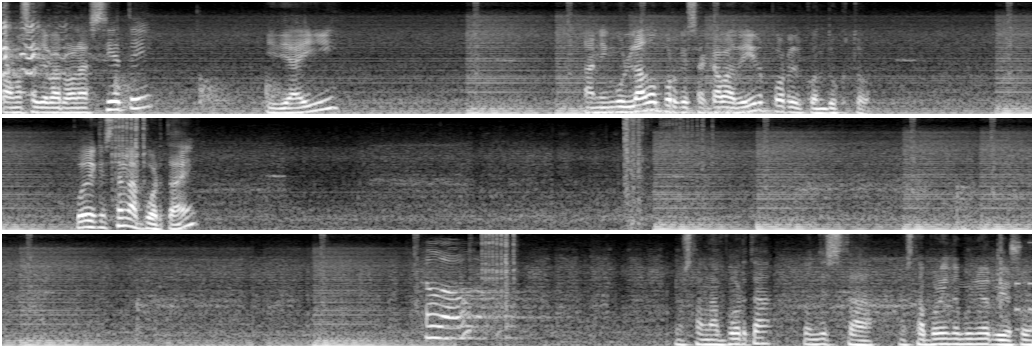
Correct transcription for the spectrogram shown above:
Vamos a llevarlo a las 7. Y de ahí... A ningún lado porque se acaba de ir por el conducto. Puede que esté en la puerta, ¿eh? Hello. No está en la puerta. ¿Dónde está? Me está poniendo muy nervioso.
